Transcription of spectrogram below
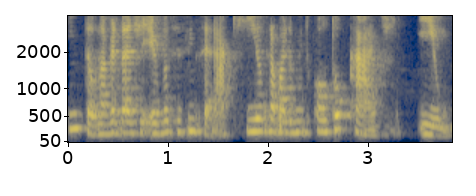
Então, na verdade, eu vou ser sincera, aqui eu trabalho muito com AutoCAD, eu.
